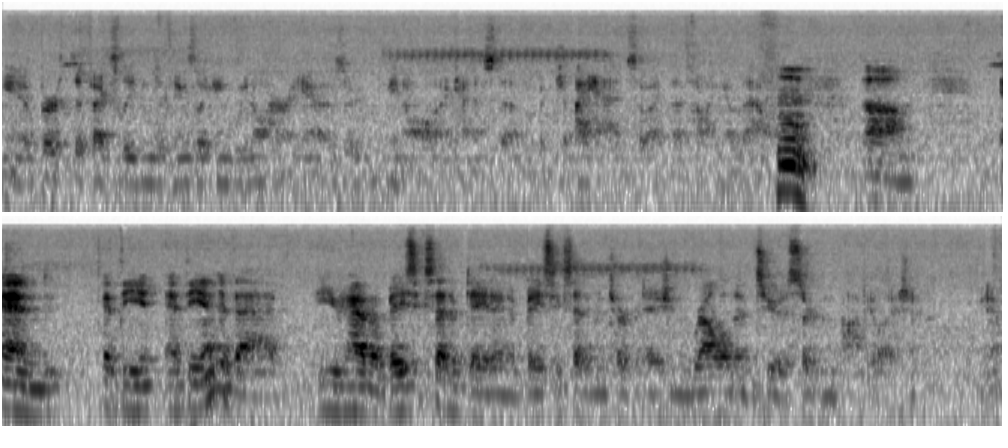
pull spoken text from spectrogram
you know, birth defects leading to things like inguinal hernias or, you know, all that kind of stuff, which I had, so I, that's how I know that one. Um, and at the, at the end of that, you have a basic set of data and a basic set of interpretation relevant to a certain population. You know,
